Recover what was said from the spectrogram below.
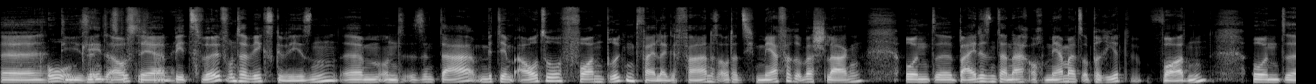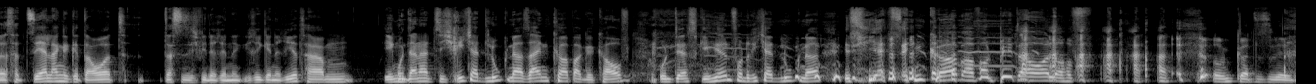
Äh, Oh, die okay, sind auf der gar nicht. B12 unterwegs gewesen ähm, und sind da mit dem Auto vor einen Brückenpfeiler gefahren. Das Auto hat sich mehrfach überschlagen und äh, beide sind danach auch mehrmals operiert worden. Und äh, es hat sehr lange gedauert, dass sie sich wieder regeneriert haben. Und dann hat sich Richard Lugner seinen Körper gekauft und das Gehirn von Richard Lugner ist jetzt im Körper von Peter Orloff. Um Gottes Willen.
